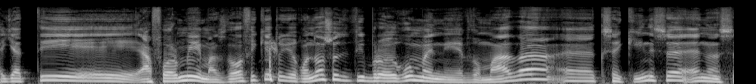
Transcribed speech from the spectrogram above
γιατί αφορμή μας δόθηκε το γεγονός ότι την προηγούμενη εβδομάδα ε, ξεκίνησε ένας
